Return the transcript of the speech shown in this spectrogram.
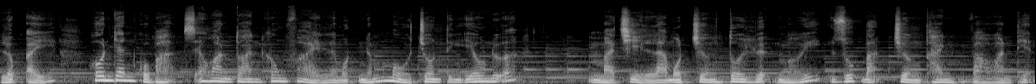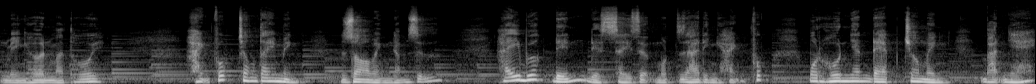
Lúc ấy hôn nhân của bạn sẽ hoàn toàn không phải là một nấm mồ chôn tình yêu nữa, mà chỉ là một trường tôi luyện mới giúp bạn trưởng thành và hoàn thiện mình hơn mà thôi. Hạnh phúc trong tay mình do mình nắm giữ. Hãy bước đến để xây dựng một gia đình hạnh phúc, một hôn nhân đẹp cho mình, bạn nhé.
